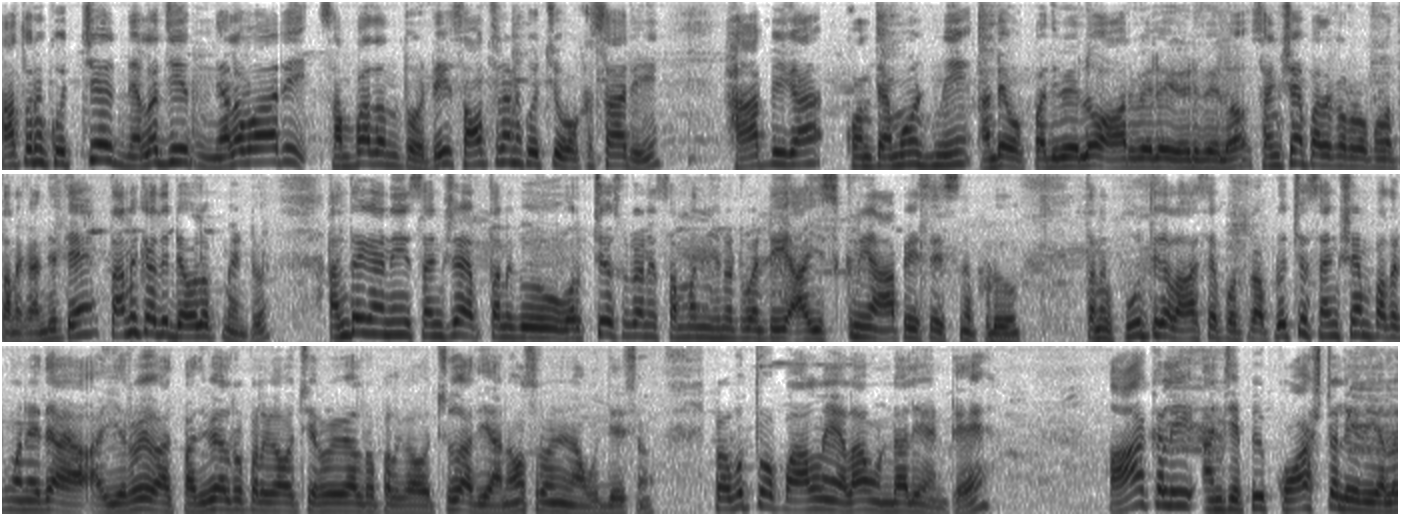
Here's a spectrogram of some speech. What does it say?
అతనికి వచ్చే నెల జీ నెలవారీ సంపాదనతో సంవత్సరానికి వచ్చి ఒకసారి హ్యాపీగా కొంత అమౌంట్ని అంటే ఒక పదివేలు ఆరు వేలు ఏడు వేలు సంక్షేమ పథకం రూపంలో తనకు అందితే తనకి అది డెవలప్మెంట్. అంతేగాని సంక్షేమ తనకు వర్క్ చేసుకోవడానికి సంబంధించినటువంటి ఆ ఇసుకని ఆపేసేసినప్పుడు తనకు పూర్తిగా లాస్ అయిపోతారు అప్పుడు వచ్చే సంక్షేమ పథకం అనేది ఇరవై పదివేల రూపాయలు కావచ్చు ఇరవై వేల రూపాయలు కావచ్చు అది అనవసరమని నా ఉద్దేశం ప్రభుత్వ పాలన ఎలా ఉండాలి అంటే ఆకలి అని చెప్పి కోస్టల్ ఏరియాలో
